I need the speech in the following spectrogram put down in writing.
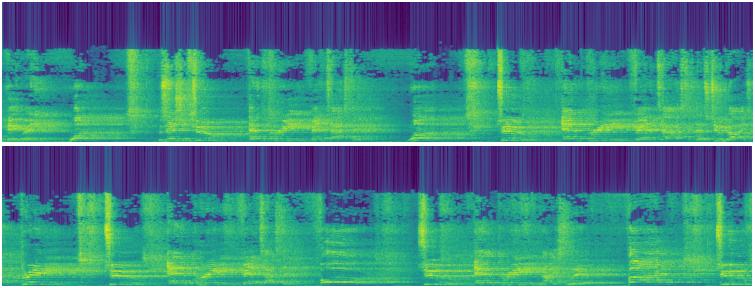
Okay, ready? One. Position two That's two guys. Three, two, and three. Fantastic. Four, two, and three. Nice lift. Five, two,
